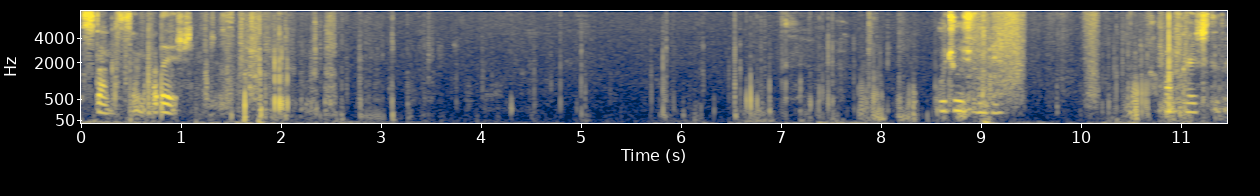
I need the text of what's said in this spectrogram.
Islanacağız yani adaya ışınlanacağız. Ucu ucuna be. Karıştı da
